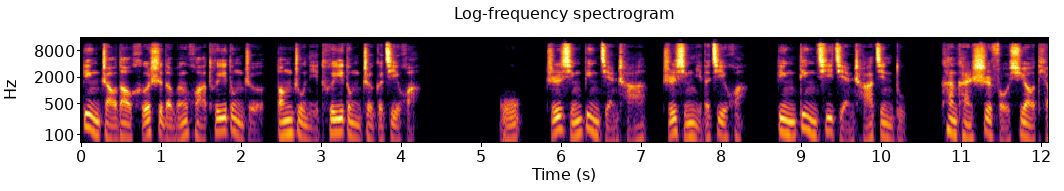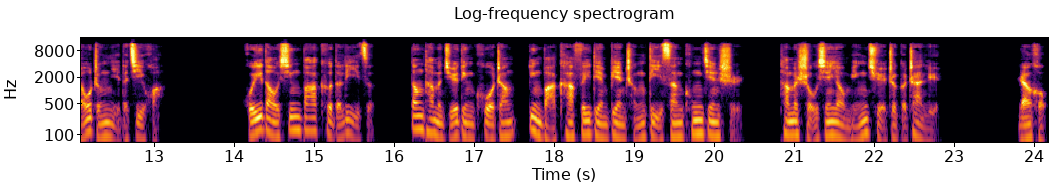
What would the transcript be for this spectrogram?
并找到合适的文化推动者，帮助你推动这个计划。五、执行并检查执行你的计划，并定期检查进度，看看是否需要调整你的计划。回到星巴克的例子，当他们决定扩张并把咖啡店变成第三空间时，他们首先要明确这个战略，然后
